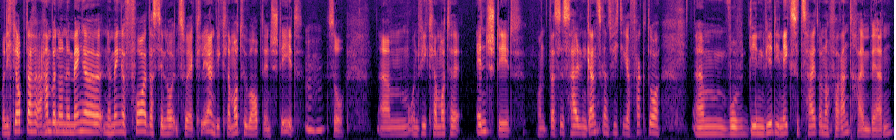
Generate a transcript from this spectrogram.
Und ich glaube, da haben wir noch eine Menge, eine Menge vor, das den Leuten zu erklären, wie Klamotte überhaupt entsteht. Mhm. So ähm, und wie Klamotte entsteht. Und das ist halt ein ganz, ganz wichtiger Faktor, ähm, wo, den wir die nächste Zeit auch noch vorantreiben werden.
